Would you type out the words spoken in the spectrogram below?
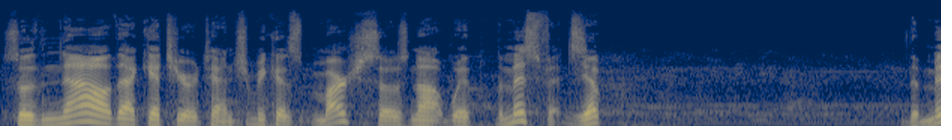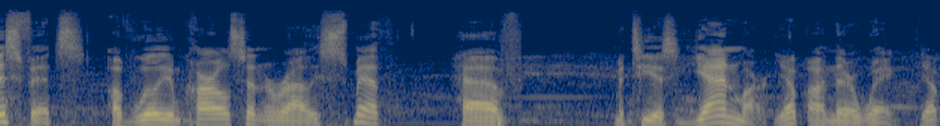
So now that gets your attention because Marchessault's not with the Misfits. Yep. The Misfits of William Karlsson and Riley Smith have Mattias Janmark Yep. on their wing. Yep.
